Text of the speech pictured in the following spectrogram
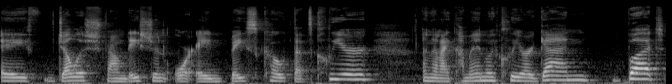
a gelish foundation or a base coat that's clear and then I come in with clear again but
